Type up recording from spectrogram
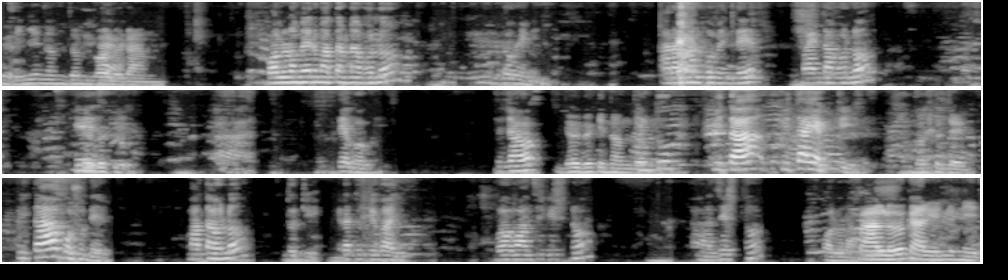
রোহিণী নন্দন বলরাম। বলরামের মাতার নাম হলো রোহিণী আর আমার গোবিন্দের মায়ের নাম হলো কে? দেবকী। যাই হোক দৈবকী নন্দন। কিন্তু পিতা পিতা একটি। বসুদেব। পিতা বসুদেব। মাতা হলো দুটি। এরা দুটি ভাই। ভগবান শ্রীকৃষ্ণ জ্যেষ্ঠ বলরাম পালক আর নীল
